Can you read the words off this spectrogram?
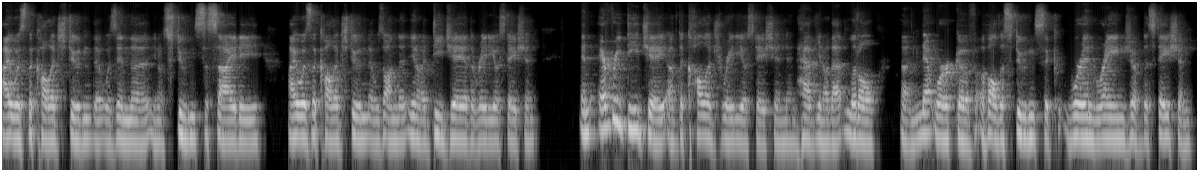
I was the college student that was in the, you know, student society. I was the college student that was on the, you know, a DJ of the radio station. And every DJ of the college radio station and had, you know, that little uh, network of, of all the students that were in range of the station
